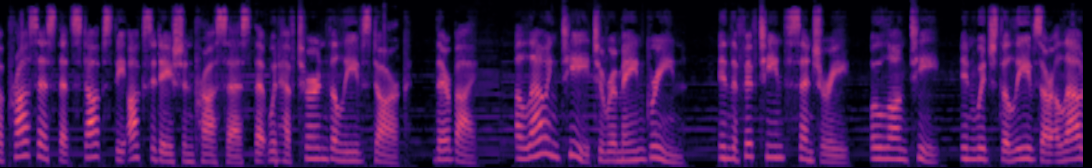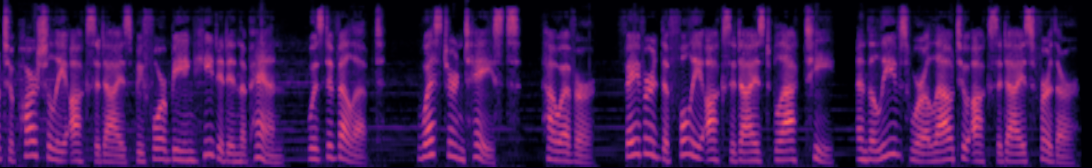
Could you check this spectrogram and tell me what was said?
a process that stops the oxidation process that would have turned the leaves dark, thereby allowing tea to remain green. In the 15th century, oolong tea, in which the leaves are allowed to partially oxidize before being heated in the pan, was developed. Western tastes, however, favored the fully oxidized black tea, and the leaves were allowed to oxidize further.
